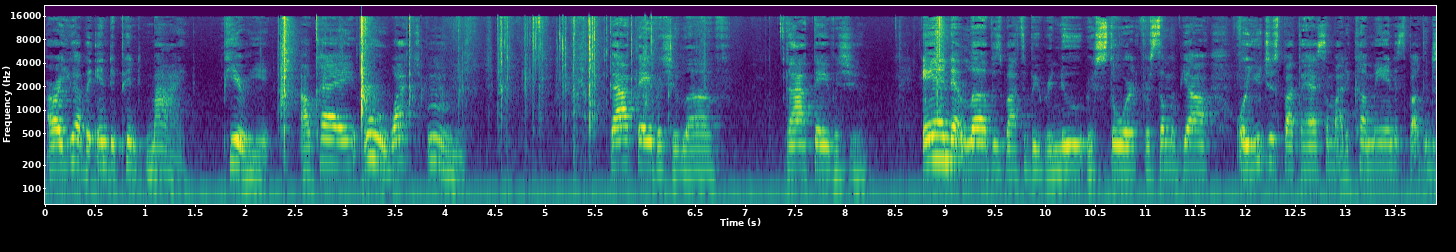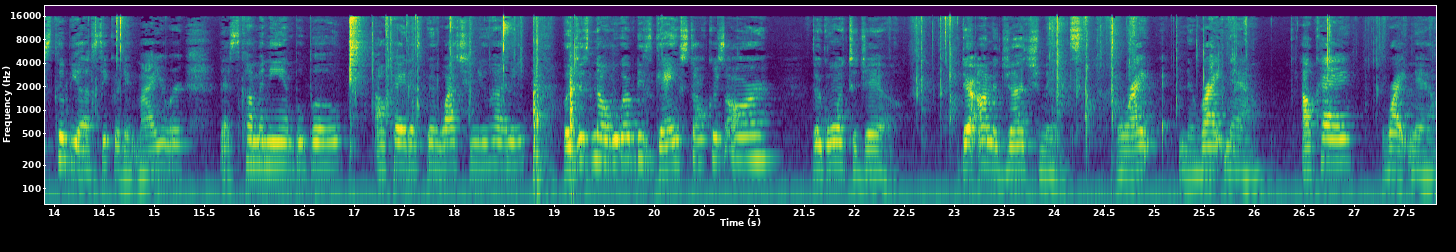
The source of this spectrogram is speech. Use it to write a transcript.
All right, you have an independent mind. Period. Okay. Ooh, watch. Mm. God favors you, love. God favors you and that love is about to be renewed, restored for some of y'all, or you just about to have somebody come in. This about this could be a secret admirer that's coming in, boo boo. Okay, that's been watching you, honey. But just know whoever these gang stalkers are, they're going to jail. They're on a judgment, right? Right now. Okay? Right now.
